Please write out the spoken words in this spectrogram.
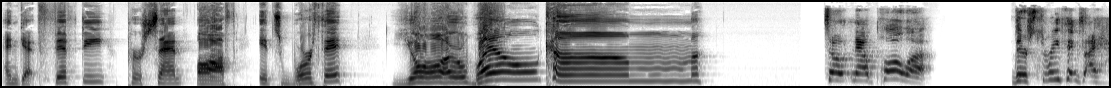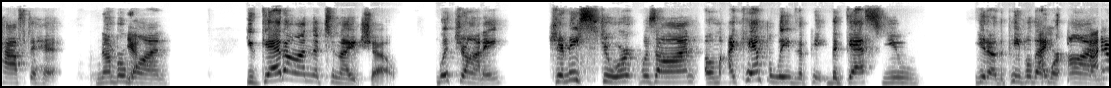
and get 50% off. It's worth it. You're welcome. So now, Paula, there's three things I have to hit. Number yeah. one, you get on the Tonight Show with Johnny. Jimmy Stewart was on. Oh, I can't believe the the guests you you know, the people that I, were on. I don't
